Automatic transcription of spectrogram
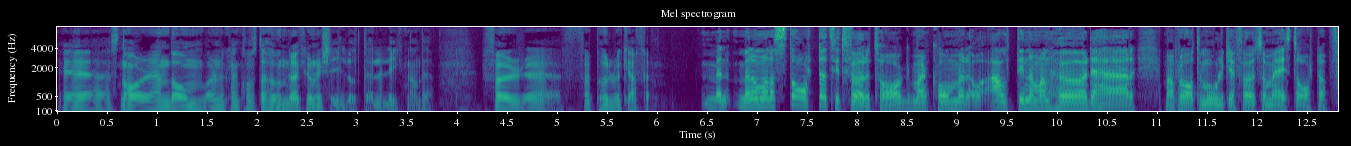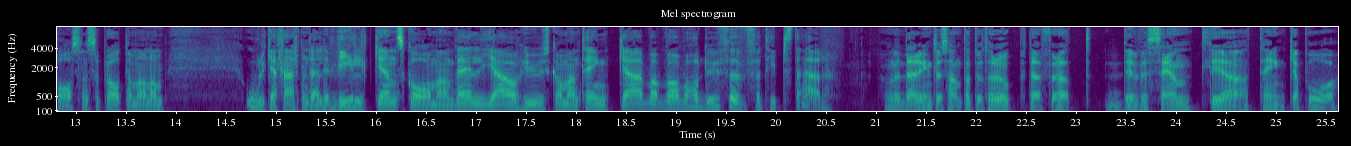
Eh, snarare än de, vad det nu kan kosta, 100 kronor kilot eller liknande för, eh, för pulverkaffe. Men, men om man har startat sitt företag, man kommer och alltid när man hör det här, man pratar med olika företag som är i startupfasen så pratar man om olika affärsmodeller. Vilken ska man välja och hur ska man tänka? Va, va, vad har du för, för tips där? det där är intressant att du tar upp därför att det väsentliga att tänka på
